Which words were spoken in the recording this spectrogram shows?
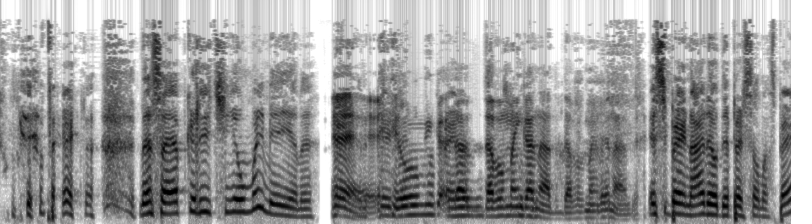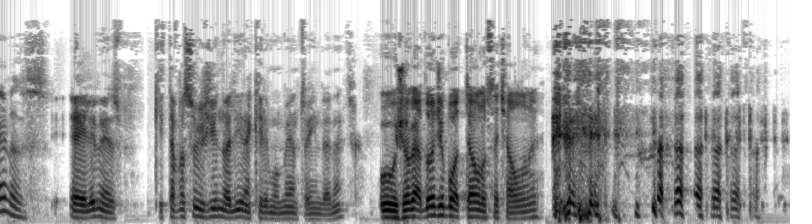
céu, perna. Nessa época ele tinha uma e meia, né? É, uma enga- perna dava uma enganada, dava uma enganada. Esse Bernardo é o depressão nas pernas? É ele mesmo. Que tava surgindo ali naquele momento ainda, né? O jogador de botão no 7x1, né?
